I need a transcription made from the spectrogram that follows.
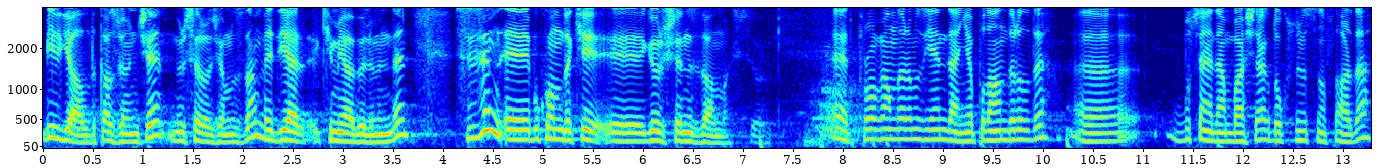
bilgi aldık az önce Mürsel hocamızdan ve diğer kimya bölümünden. Sizin e, bu konudaki e, görüşlerinizi de almak istiyorum. Evet, programlarımız yeniden yapılandırıldı. Ee, bu seneden başlayarak 9. sınıflarda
